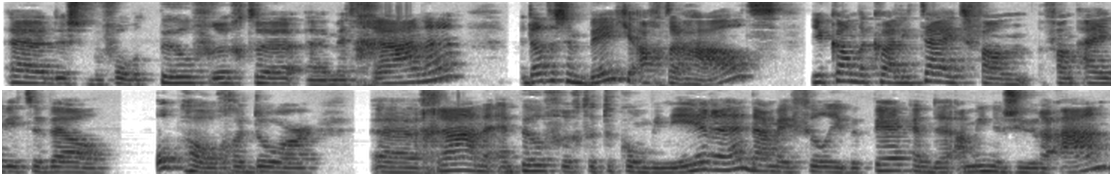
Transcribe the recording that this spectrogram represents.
Uh, dus bijvoorbeeld peulvruchten uh, met granen. Dat is een beetje achterhaald. Je kan de kwaliteit van, van eiwitten wel ophogen door uh, granen en peulvruchten te combineren. Hè. Daarmee vul je beperkende aminozuren aan.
